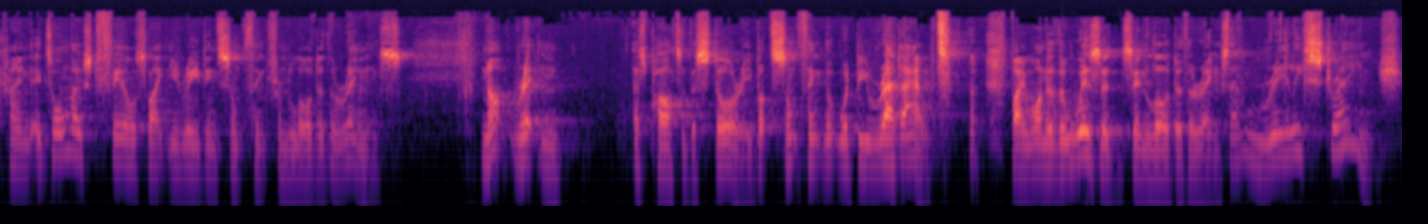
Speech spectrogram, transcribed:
kind it almost feels like you're reading something from Lord of the Rings. Not written as part of the story, but something that would be read out by one of the wizards in Lord of the Rings. They're really strange.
